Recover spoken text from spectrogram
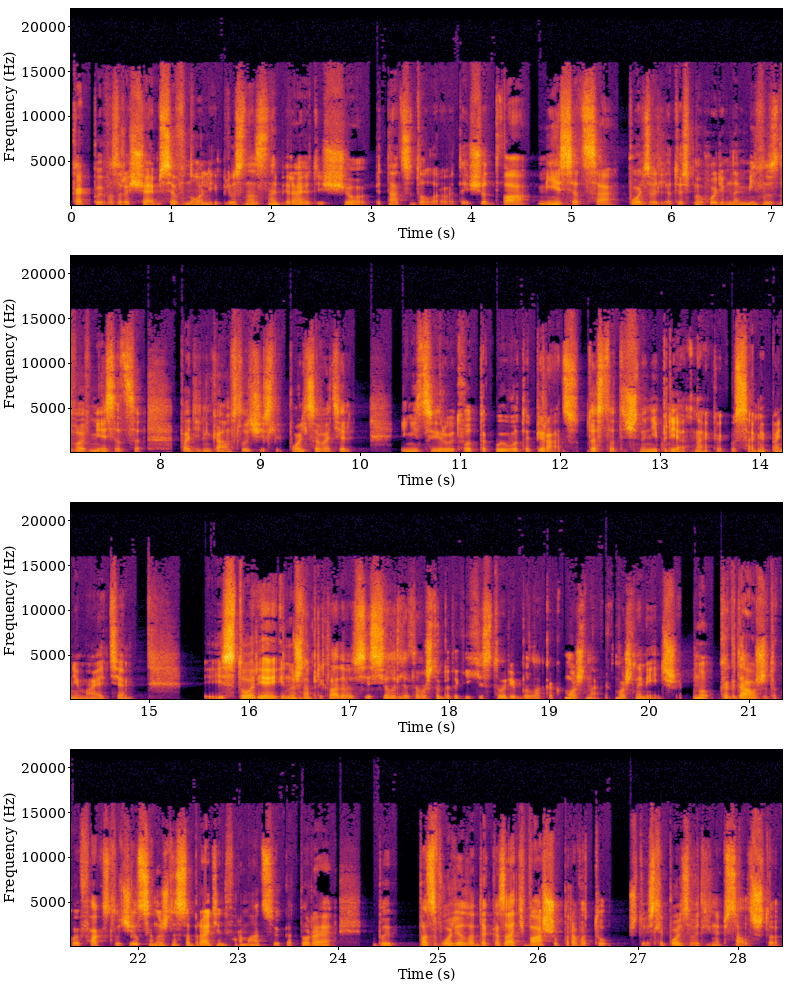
как бы возвращаемся в ноль, и плюс нас набирают еще 15 долларов. Это еще 2 месяца пользователя. То есть мы уходим на минус 2 месяца по деньгам в случае, если пользователь инициирует вот такую вот операцию. Достаточно неприятная, как вы сами понимаете, история, и нужно прикладывать все силы для того, чтобы таких историй было как можно, как можно меньше. Но когда уже такой факт случился, нужно собрать информацию, которая бы позволила доказать вашу правоту. Что если пользователь написал, что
